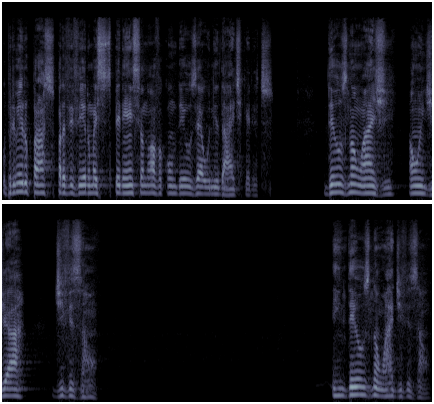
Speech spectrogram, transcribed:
O primeiro passo para viver uma experiência nova com Deus é a unidade, queridos. Deus não age onde há divisão. Em Deus não há divisão.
